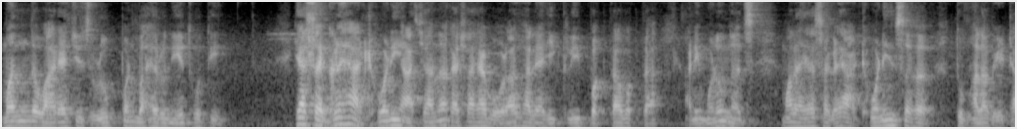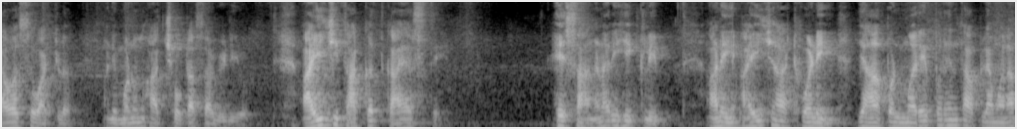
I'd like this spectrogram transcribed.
मंद वाऱ्याची झुळूक पण बाहेरून येत होती. ह्या सगळ्या आठवणी अचानक अशा ह्या गोळा झाल्या ही क्लिप बघता बघता. आणि म्हणूनच मला या सगळ्या आठवणींसह तुम्हाला भेटावंसं वाटलं. आणि म्हणून हा छोटासा व्हिडिओ. आईची ताकद काय असते? हे सांगणारी ही क्लिप आणि आईच्या आठवणी या आपण मरेपर्यंत आपल्या मनात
